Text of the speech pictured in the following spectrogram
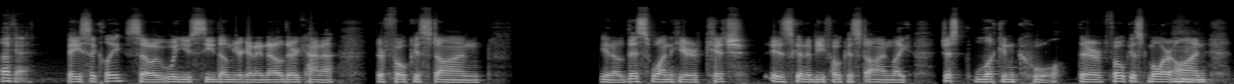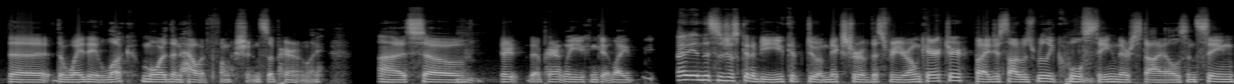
Okay. Basically, so when you see them, you're going to know they're kind of they're focused on. You know, this one here, Kitsch, is going to be focused on like just looking cool. They're focused more mm-hmm. on the the way they look more than how it functions apparently. Uh, so mm-hmm. apparently you can get like I mean this is just going to be you could do a mixture of this for your own character, but I just thought it was really cool mm-hmm. seeing their styles and seeing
